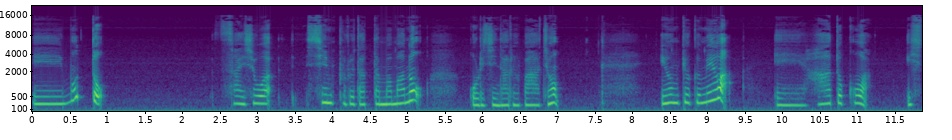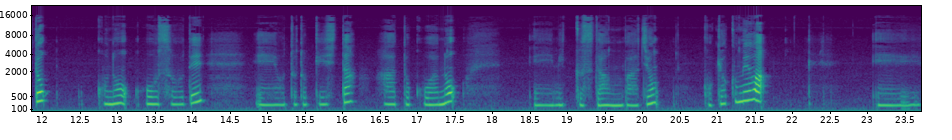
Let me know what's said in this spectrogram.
えーもっと最初はシンプルだったままのオリジナルバージョン。4曲目は、えーハートコア。一度この放送で、えーお届けしたハートコアの、えーミックスダウンバージョン。5曲目は、えー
